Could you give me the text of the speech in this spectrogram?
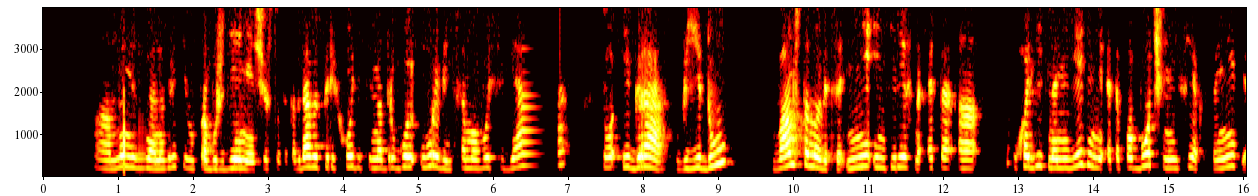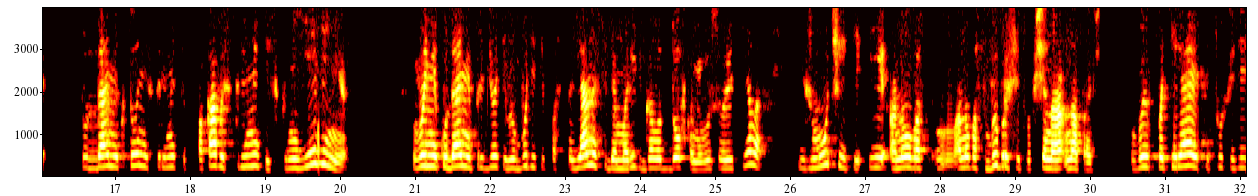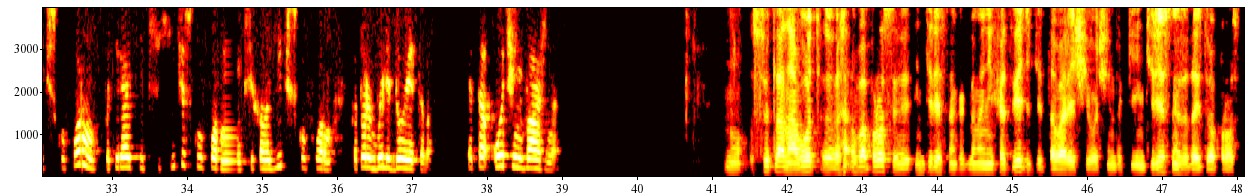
ну, не знаю, назовите его пробуждение, еще что-то, когда вы переходите на другой уровень самого себя, то игра в еду вам становится неинтересна. Это а, уходить на неведение – это побочный эффект, поймите? Туда никто не стремится. Пока вы стремитесь к неведению, вы никуда не придете, вы будете постоянно себя морить голодовками, вы свое тело измучаете, и оно вас, оно вас выбросит вообще на, напрочь. вы потеряете ту физическую форму, потеряете психическую форму и психологическую форму, которые были до этого. Это очень важно. Ну, Светлана, а вот э, вопросы, интересно, как вы на них ответите, товарищи очень такие интересные задают вопрос.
